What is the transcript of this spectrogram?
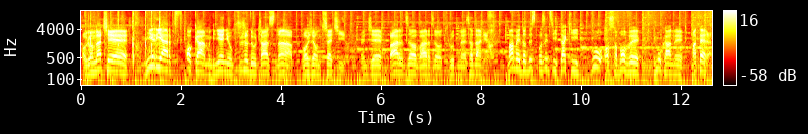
Oglądacie Miriard oka mgnieniu. Przyszedł czas na poziom trzeci. Będzie bardzo, bardzo trudne zadanie. Mamy do dyspozycji taki dwuosobowy, dmuchany materac.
